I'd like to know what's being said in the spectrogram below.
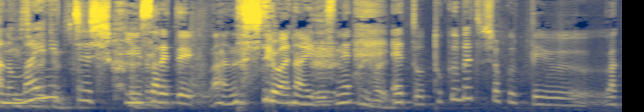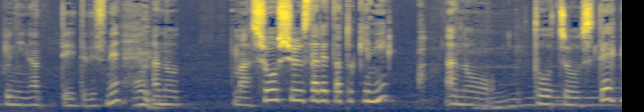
あの毎日出勤されてあの してはないですね。えっと、特別職っていう枠になっていてですね、はい。あのまあ、招集された時にあのうん。登庁して、はい。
